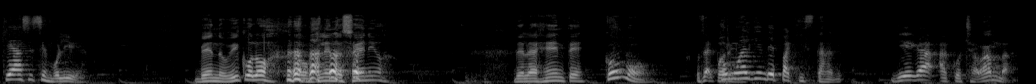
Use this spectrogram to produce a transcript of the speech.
¿Qué haces en Bolivia? Vendo vehículos, cumpliendo sueño de la gente. ¿Cómo? O sea, ¿cómo alguien de Pakistán llega a Cochabamba?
